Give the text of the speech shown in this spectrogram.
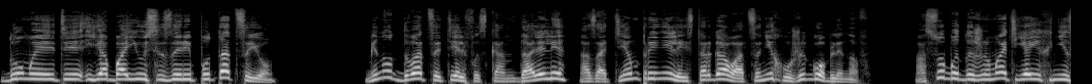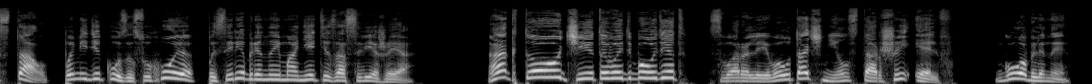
Думаете, я боюсь за репутацию? Минут двадцать эльфы скандалили, а затем принялись торговаться не хуже гоблинов. Особо дожимать я их не стал, по медику за сухое, по серебряной монете за свежее. «А кто учитывать будет?» — сварливо уточнил старший эльф. «Гоблины.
